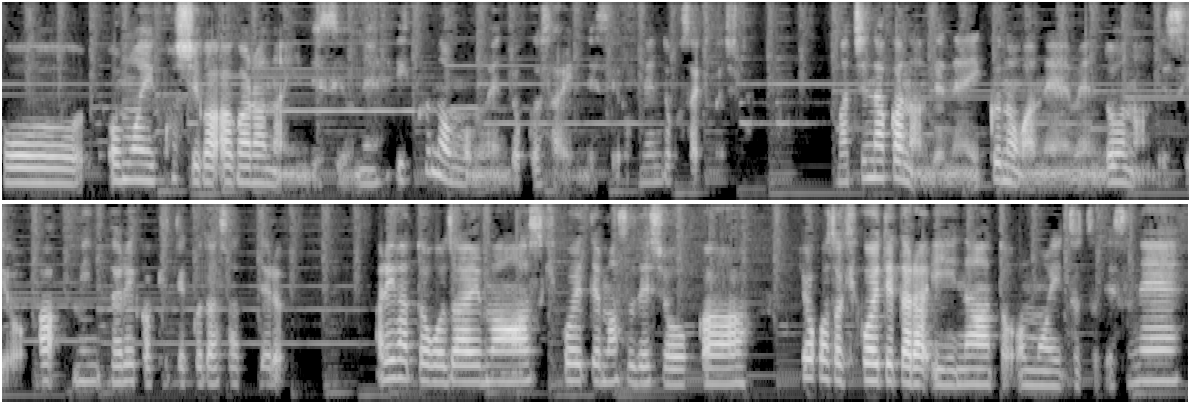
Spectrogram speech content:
こう、重い腰が上がらないんですよね。行くのもめんどくさいんですよ。めんどくさい感じ街中なんでね、行くのがね、面倒なんですよ。あ、みん、誰か来てくださってる。ありがとうございます。聞こえてますでしょうか？今日こそ聞こえてたらいいなと思いつつですね。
